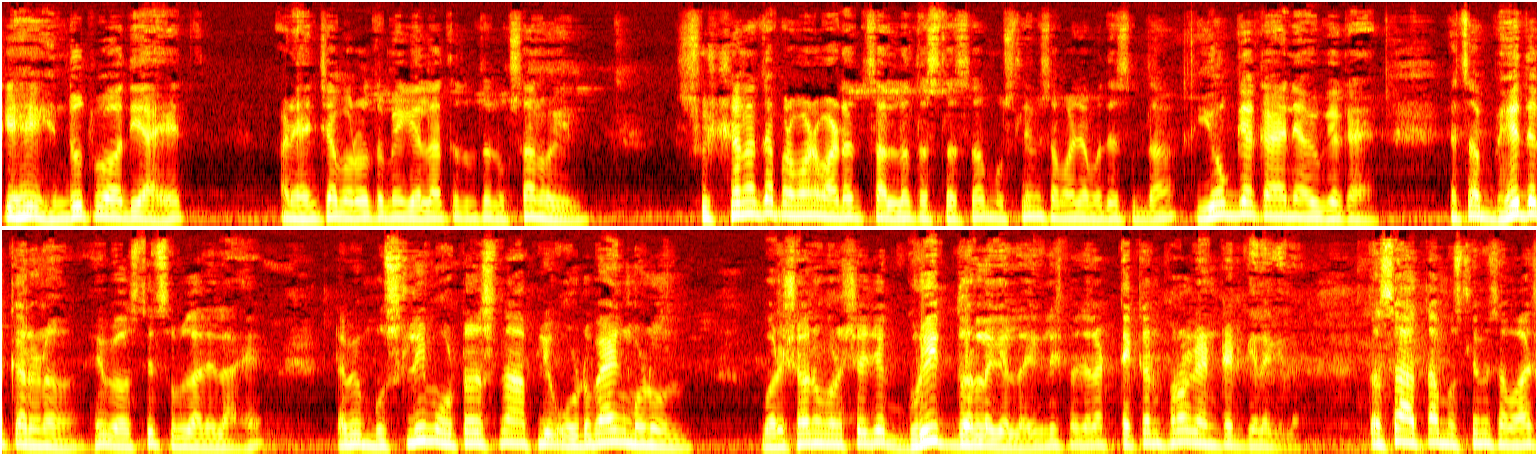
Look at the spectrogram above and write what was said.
की हे हिंदुत्ववादी आहेत आणि यांच्याबरोबर तुम्ही गेला तर तुमचं नुकसान होईल. शिक्षणाचं प्रमाण वाढत चाललं तसं तसं मुस्लिम समाजामध्ये सुद्धा योग्य काय आणि अयोग्य काय याचा भेद करणं हे व्यवस्थित सुरू झालेलं आहे. त्यामुळे मुस्लिम वोटर्सना आपली वोट बँक म्हणून वर्षानुवर्ष जे गृहीत धरलं गेलं इंग्लिशमध्ये त्याला टेकन फॉर ग्रँटेड केलं गेलं तसं आता मुस्लिम समाज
